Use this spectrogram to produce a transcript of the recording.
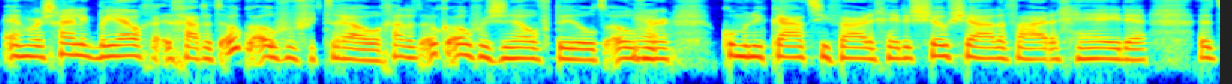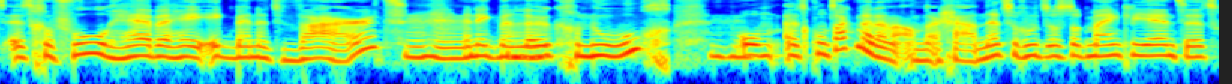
En waarschijnlijk bij jou ga- gaat het ook over vertrouwen. Gaat het ook over zelfbeeld, over Ja. communicatievaardigheden, sociale vaardigheden. Het, het gevoel hebben, hey, ik ben het waard. Mhm. En ik ben leuk genoeg om het contact met een ander gaan. Net zo goed als dat mijn cliënten het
